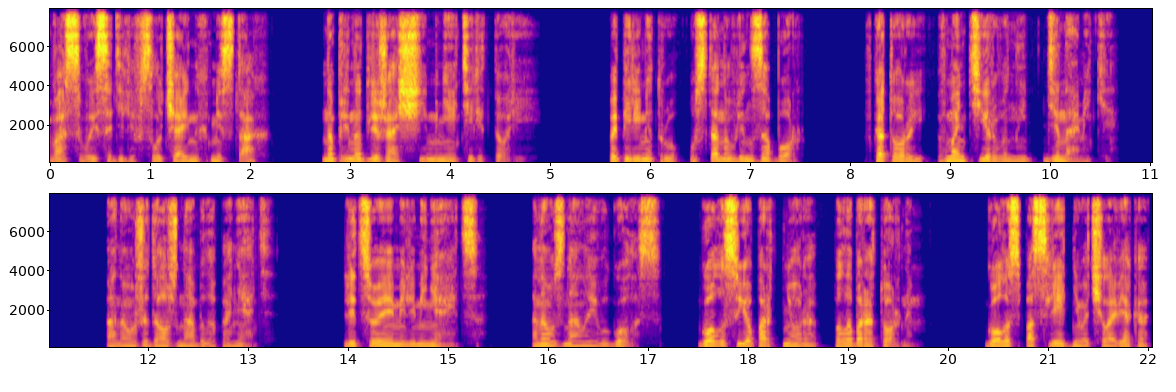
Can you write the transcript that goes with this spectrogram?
Вас высадили в случайных местах на принадлежащей мне территории. По периметру установлен забор, в которой вмонтированы динамики. Она уже должна была понять. Лицо Эмили меняется. Она узнала его голос. Голос ее партнера по лабораторным. Голос последнего человека,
